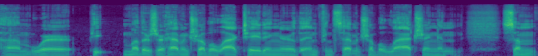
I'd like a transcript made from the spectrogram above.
um, where pe- mothers are having trouble lactating or the infants having trouble latching, and some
